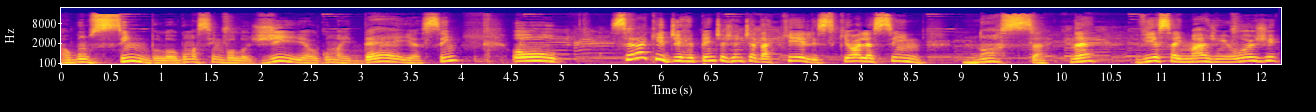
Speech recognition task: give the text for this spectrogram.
algum símbolo, alguma simbologia, alguma ideia assim? Ou será que de repente a gente é daqueles que olha assim, nossa, né? Vi essa imagem hoje,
